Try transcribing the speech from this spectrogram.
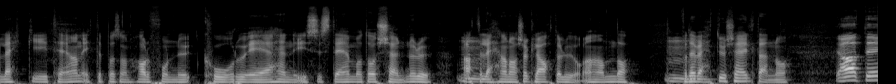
Lekki til han etterpå sånn Har du funnet ut hvor du er hen i systemet? Og da skjønner du at mm. han har ikke klart å lure han, da. For det vet du ikke helt ennå. Ja, det,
